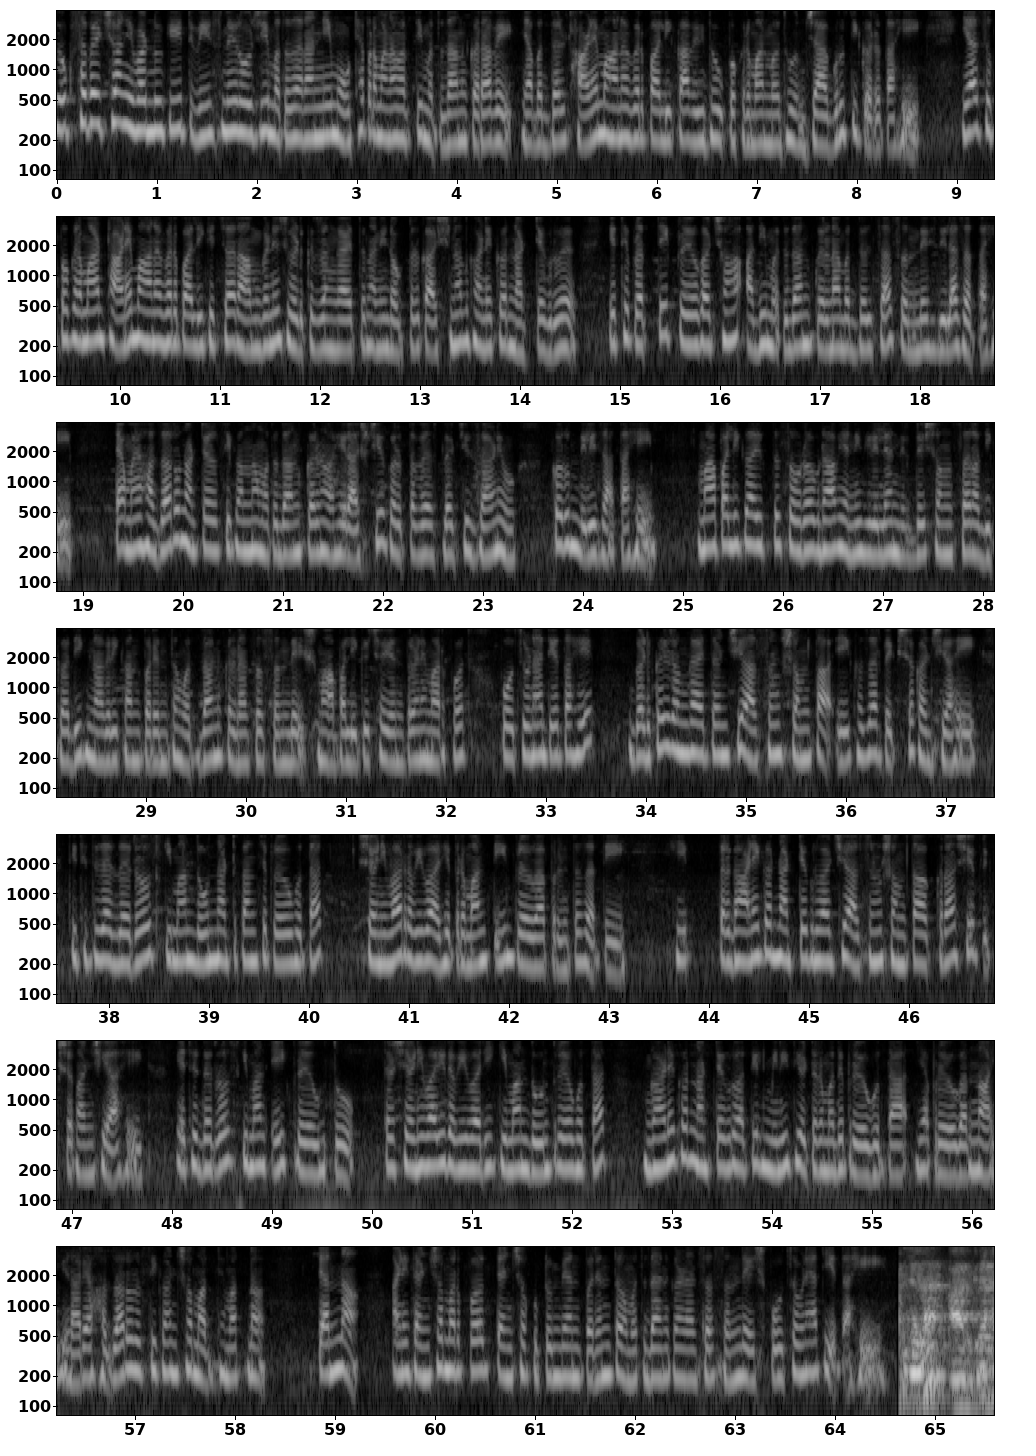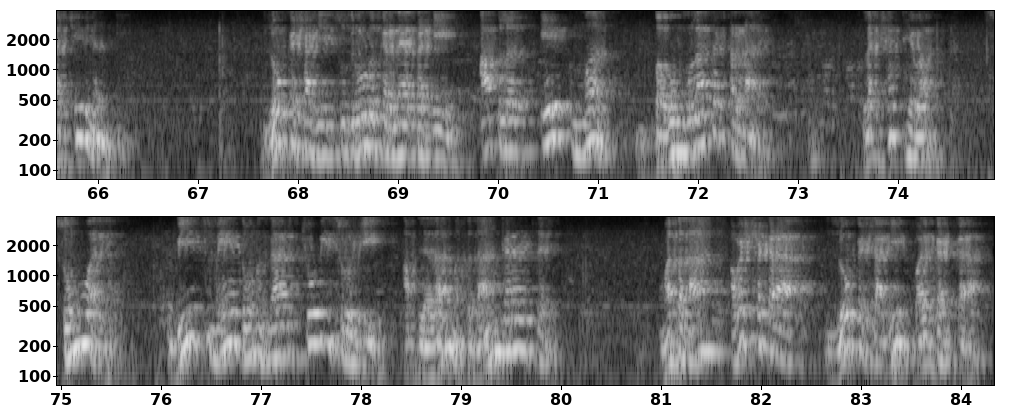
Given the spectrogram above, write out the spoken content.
लोकसभेच्या निवडणुकीत वीस मे रोजी मतदारांनी मोठ्या प्रमाणावरती मतदान करावे याबद्दल ठाणे महानगरपालिका विविध उपक्रमांमधून जागृती करत आहे. याच उपक्रमात ठाणे महानगरपालिकेच्या राम गणेश गडकरी रंगायतन आणि डॉक्टर काशीनाथ घाणेकर नाट्यगृह येथे प्रत्येक प्रयोगाच्या आधी मतदान करण्याबद्दलचा संदेश दिला जात आहे. त्यामुळे हजारो नाट्यरसिकांना मतदान करणं हे राष्ट्रीय कर्तव्य असल्याची जाणीव करून दिली जात आहे. महापालिका आयुक्त सौरभ राव यांनी दिलेल्या निर्देशानुसार अधिकाधिक नागरिकांपर्यंत मतदान करण्याचा संदेश महापालिकेच्या यंत्रणेमार्फत पोहोचवण्यात येत आहे. गडकरी रंगायतांची आसन क्षमता एक हजार प्रेक्षकांची आहे. तिथे तिथे दररोज किमान दोन नाटकांचे प्रयोग होतात. शनिवार रविवार हे प्रमाण तीन प्रयोगापर्यंत जाते. ही तर घाणेकर नाट्यगृहाची आसन क्षमता अकराशे प्रेक्षकांची आहे. येथे दररोज किमान एक प्रयोग होतो. तर शनिवारी रविवारी किमान दोन प्रयोग होतात. घाणेकर नाट्यगृहातील मिनी थिएटरमध्ये प्रयोग होता. या प्रयोगांना येणाऱ्या हजारो रसिकांच्या माध्यमातून त्यांना आणि त्यांच्यामार्फत त्यांच्या कुटुंबियांपर्यंत मतदान करण्याचा संदेश पोहोचवण्यात येत आहे. आपल्याला आग्रहाची विनंती. लोकशाही सुदृढ करण्यासाठी आपलं एक मत बहुमुलाचं ठरणार आहे. लक्षात ठेवा सोमवारी वीस मे दोन हजार चोवीस रोजी आपल्याला मतदान करायचंय. मतदान अवश्य करा. लोकशाही बळकट करा.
